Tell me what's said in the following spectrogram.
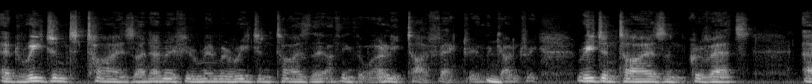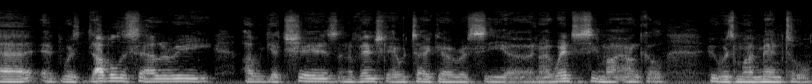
at Regent Ties. I don't know if you remember Regent Ties. I think the only tie factory in the country. Regent Ties and cravats. Uh, it was double the salary. I would get shares, and eventually I would take over as CEO. And I went to see my uncle, who was my mentor.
